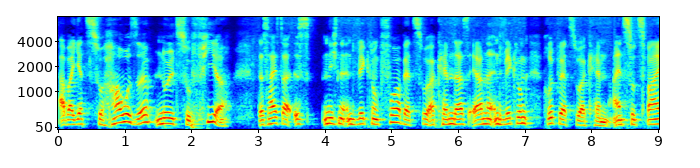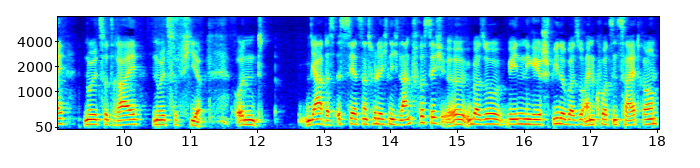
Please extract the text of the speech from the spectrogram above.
aber jetzt zu Hause 0 zu 4. Das heißt, da ist nicht eine Entwicklung vorwärts zu erkennen, da ist eher eine Entwicklung rückwärts zu erkennen. 1 zu 2, 0 zu 3, 0 zu 4. Und ja, das ist jetzt natürlich nicht langfristig äh, über so wenige Spiele, über so einen kurzen Zeitraum,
